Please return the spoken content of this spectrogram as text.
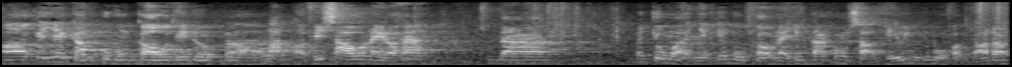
À, cái dây cấp của bồn cầu thì được uh, lắp ở phía sau này rồi ha. Chúng ta nói chung là những cái bồn cầu này chúng ta không sợ thiếu những cái bộ phận đó đâu.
